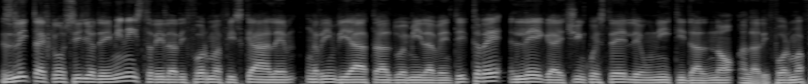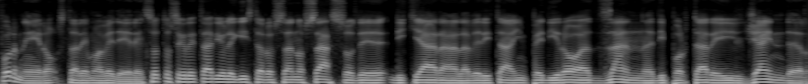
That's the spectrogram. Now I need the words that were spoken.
Slitta il Consiglio dei Ministri, la riforma fiscale rinviata al 2023, Lega e 5 Stelle uniti dal no alla riforma Fornero, staremo a vedere. Il sottosegretario leghista Rossano Sasso de- dichiara la verità, impedirò a Zan di portare il gender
